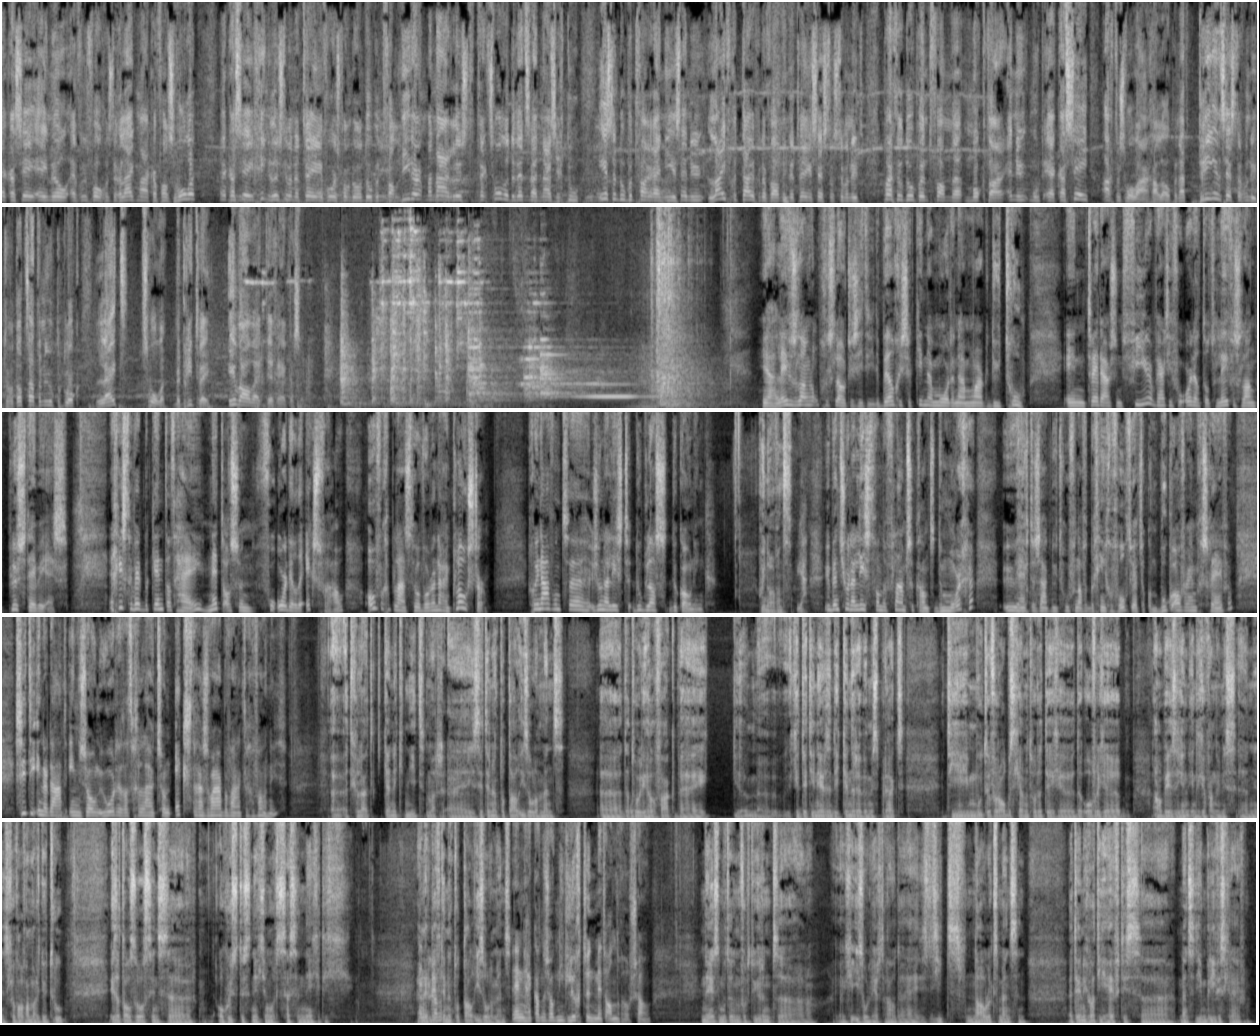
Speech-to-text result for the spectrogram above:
RKC 1-0 en vervolgens de gelijkmaker van Zwolle. RKC ging rusten met een 2-1 voorsprong door een doelpunt van Lieder. Maar na rust trekt Zwolle de wedstrijd naar zich toe. Eerst een doelpunt van Reiniers en nu live getuige ervan in de 62e minuut. Prachtig doelpunt van uh, Mokhtar. En nu moet RKC achter Zwolle aan gaan lopen. Na 63 minuten, want dat staat er nu op de klok, leidt Zwolle met 3-2 in Waalwijk tegen RKC. Ja, levenslang opgesloten zit hij. De Belgische kindermoordenaar Marc Dutroux. In 2004 werd hij veroordeeld tot levenslang plus TBS. En gisteren werd bekend dat hij, net als een veroordeelde ex-vrouw... overgeplaatst wil worden naar een klooster. Goedenavond, uh, journalist Douglas de Koning. Goedenavond. Ja, u bent journalist van de Vlaamse krant De Morgen. U heeft de zaak Dutroux vanaf het begin gevolgd. U heeft ook een boek over hem geschreven. Zit hij inderdaad in zo'n, u hoorde dat geluid, zo'n extra zwaar bewaakte gevangenis? Uh, het geluid ken ik niet, maar hij zit in een totaal isolement. Uh, dat hoor je heel vaak bij gedetineerden die kinderen hebben misbruikt die moeten vooral beschermd worden tegen de overige aanwezigen in de gevangenis. En in het geval van Marc Dutroux is dat al zo sinds uh, augustus 1996. En, en hij, leeft in een totaal isolement. En hij kan dus ook niet luchten met anderen of zo? Nee, ze moeten hem voortdurend uh, geïsoleerd houden. Hij ziet nauwelijks mensen. Het enige wat hij heeft is uh, mensen die hem brieven schrijven.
